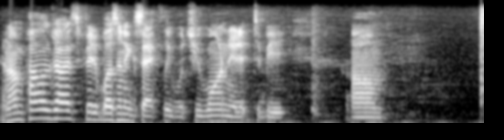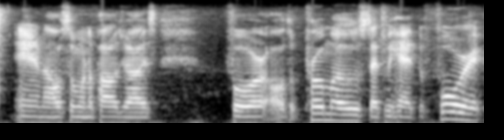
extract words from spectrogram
and I apologize if it wasn't exactly what you wanted it to be. Um, and I also want to apologize for all the promos that we had before it.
